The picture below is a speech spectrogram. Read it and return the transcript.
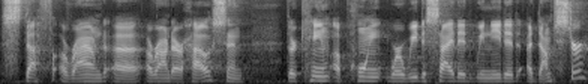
stuff around, uh, around our house. And there came a point where we decided we needed a dumpster.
